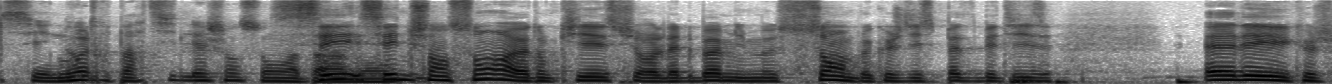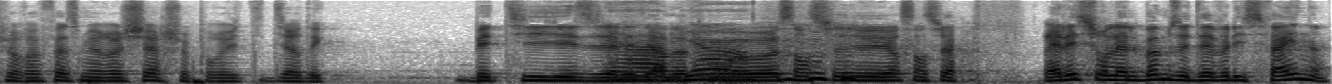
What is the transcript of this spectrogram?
C'est une Voilà. autre partie de la chanson. C'est une chanson euh, donc, qui est sur l'album, il me semble que je dise pas de bêtises. Elle est, que je refasse mes recherches pour éviter de dire des bêtises, j'allais Ah, dire notre mot, censure, censure. Elle est sur l'album The Devil is Fine,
